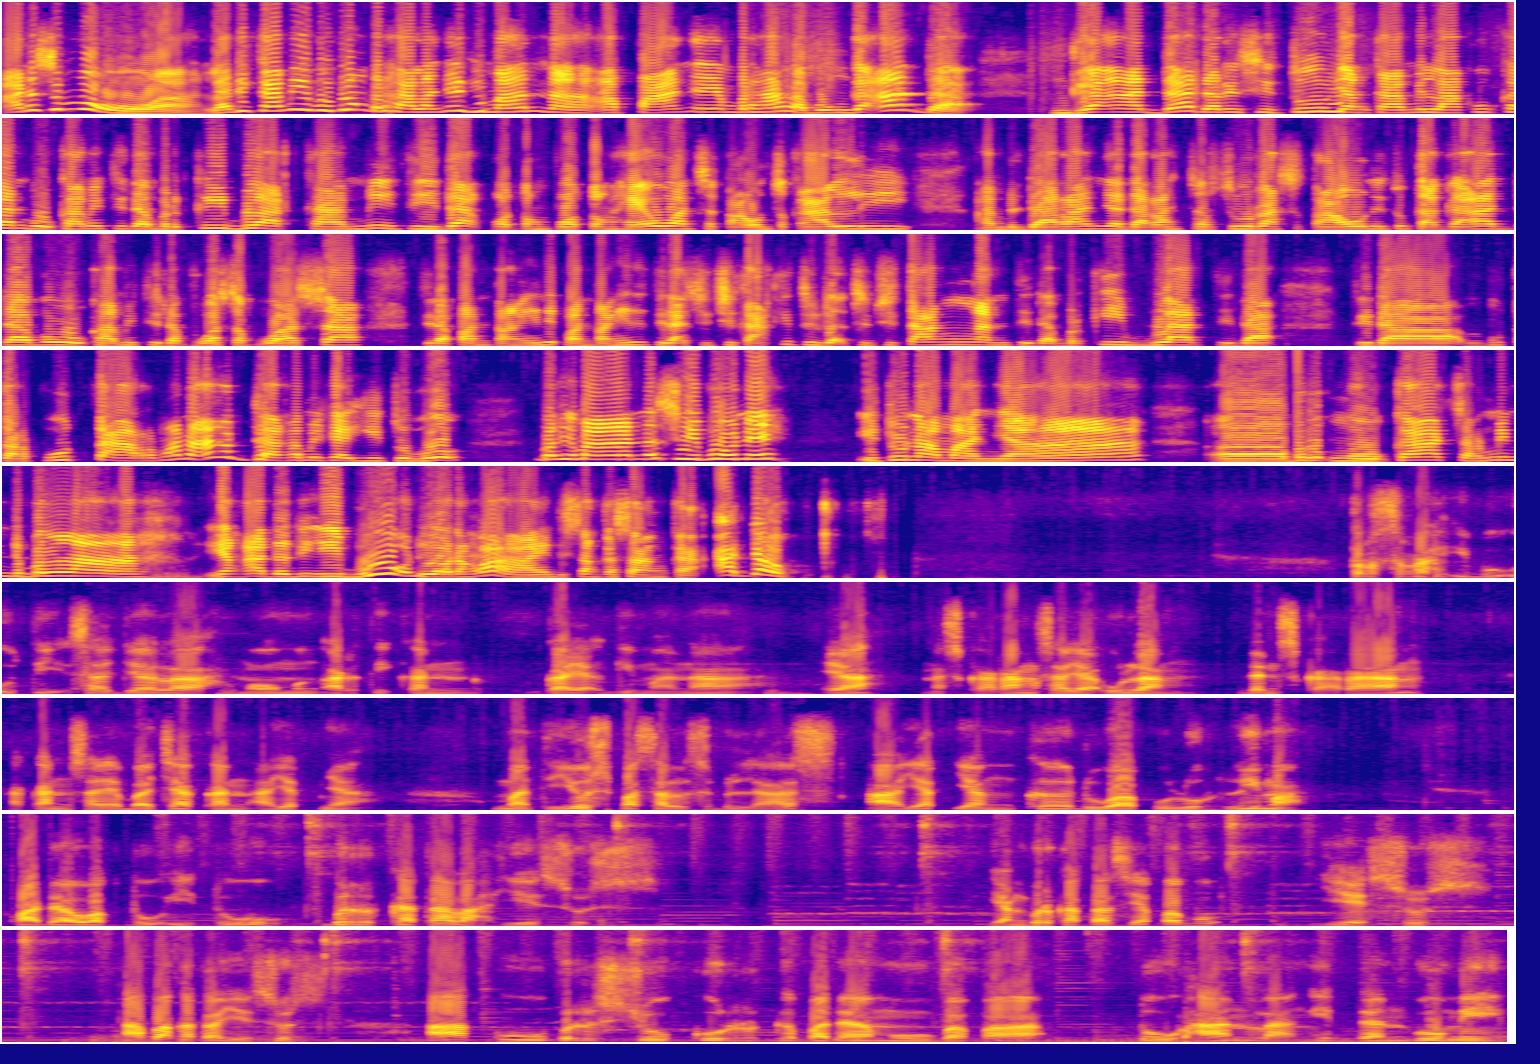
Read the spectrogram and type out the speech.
Ada semua. Lah di kami ibu bilang berhalanya gimana? Apanya yang berhala bu? Nggak ada nggak ada dari situ yang kami lakukan bu. Kami tidak berkiblat. Kami tidak potong-potong hewan setahun sekali. Ambil darahnya darah tercurah setahun itu kagak ada bu. Kami tidak puasa-puasa tidak pantang ini pantang ini tidak cuci kaki tidak cuci tangan tidak berkiblat tidak tidak putar-putar. Mana ada kami kayak gitu bu. Bagaimana sih bu nih? Itu namanya uh, buruk muka cermin dibelah yang ada di ibu di orang lain disangka-sangka. Aduh terserah Ibu Uti sajalah mau mengartikan kayak gimana ya. Nah, sekarang saya ulang dan sekarang akan saya bacakan ayatnya. Matius pasal 11 ayat yang ke-25. Pada waktu itu berkatalah Yesus. Yang berkata siapa, Bu? Yesus. Apa kata Yesus? Aku bersyukur kepadamu, Bapak, Tuhan langit dan bumi.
